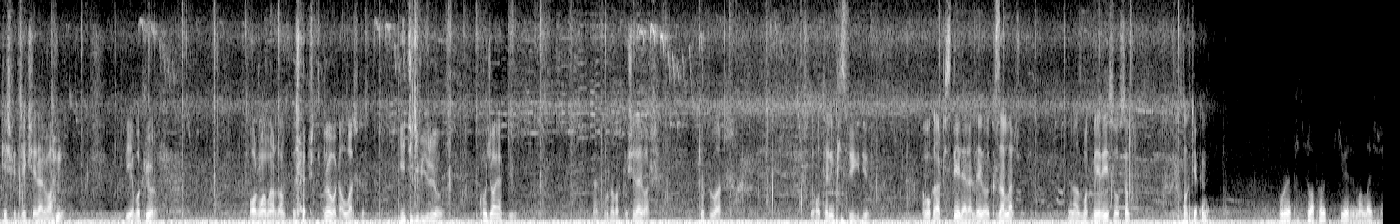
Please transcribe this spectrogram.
keşfedecek şeyler var mı diye bakıyorum. Ormanlardan. Şu tipime bak Allah aşkına. Yeti gibi yürüyor. Koca ayak gibi. Evet, burada bak köşeler var. Köprü var. İşte otelin pisliği gidiyor. Ama o kadar pis değil herhalde. Kızarlar çünkü. Ben Azmak Belediyesi olsam bak yaka. Buraya pis su atanı siki veririm Allah için.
